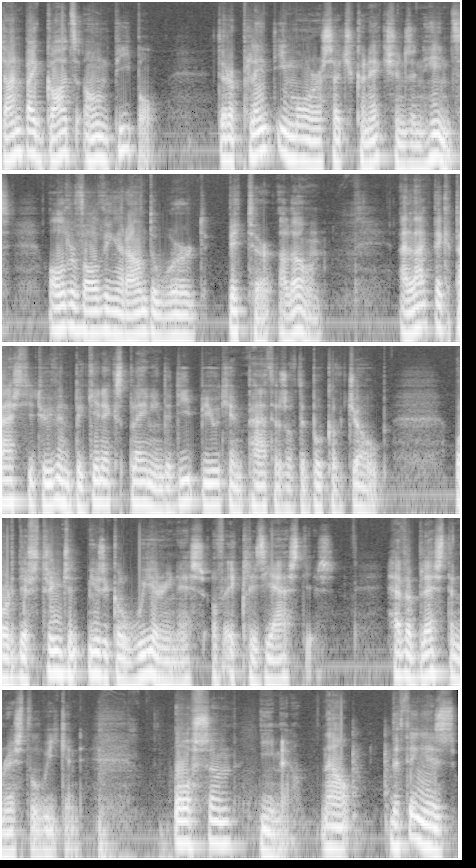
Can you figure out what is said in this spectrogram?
done by God's own people. There are plenty more such connections and hints, all revolving around the word bitter alone. I lack the capacity to even begin explaining the deep beauty and pathos of the book of Job, or the stringent musical weariness of Ecclesiastes. Have a blessed and restful weekend. Awesome email. Now, the thing is,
